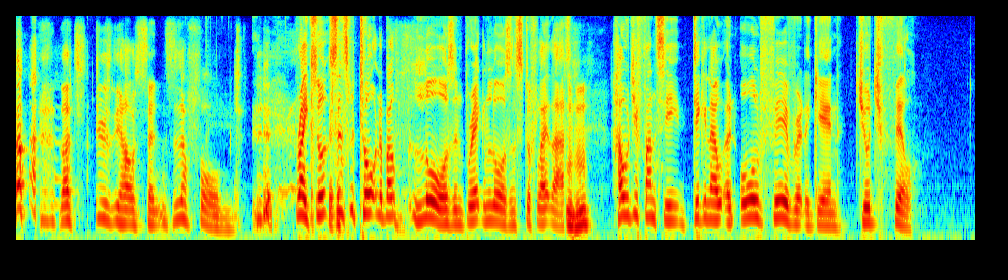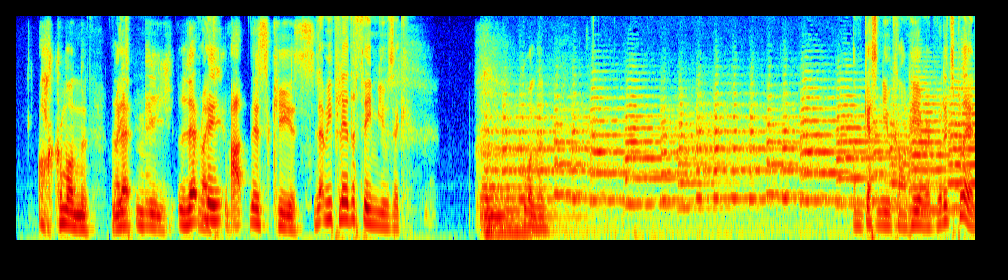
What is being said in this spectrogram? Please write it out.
that's usually how sentences are formed. Right, so since we're talking about laws and breaking laws and stuff like that, Mm-hmm. how would you fancy digging out an old favourite again, Judge Phil? Oh, come on. Right. let me let Right. me at this case. Let me play the theme music. Come on then. I'm guessing you can't hear it, but it's playing.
